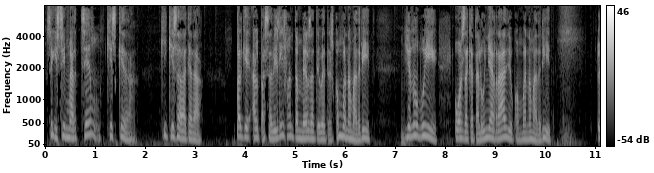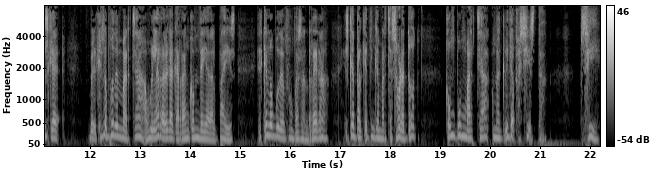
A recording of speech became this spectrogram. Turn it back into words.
O sigui, si marxem, qui es queda? Qui, qui s'ha de quedar? Perquè al passadís li fan també els de TV3 quan van a Madrid. Jo no vull... O els de Catalunya Ràdio quan van a Madrid. És que, és que no podem marxar. Avui la Rebeca Carran, com deia del País, és que no podem fer un pas enrere. És que per què tinc que marxar? Sobretot, com puc marxar amb el crit de feixista? Sí,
